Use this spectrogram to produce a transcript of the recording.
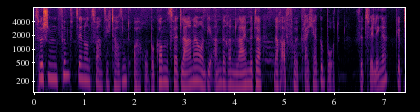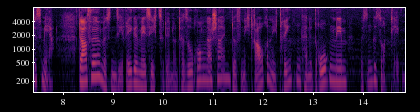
Zwischen 15.000 und 20.000 Euro bekommen Svetlana und die anderen Leihmütter nach erfolgreicher Geburt. Für Zwillinge gibt es mehr. Dafür müssen sie regelmäßig zu den Untersuchungen erscheinen, dürfen nicht rauchen, nicht trinken, keine Drogen nehmen, müssen gesund leben.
